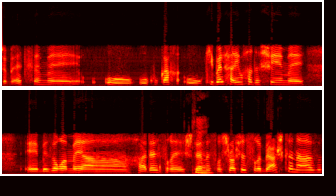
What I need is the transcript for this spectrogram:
שבעצם אה, הוא, הוא כל כך, הוא קיבל חיים חדשים אה, באזור המאה ה-11, 12, כן. 13 באשכנז,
